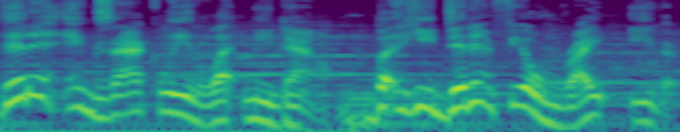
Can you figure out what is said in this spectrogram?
didn't exactly let me down, but he didn't feel right either.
